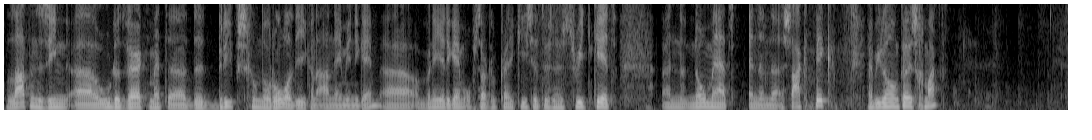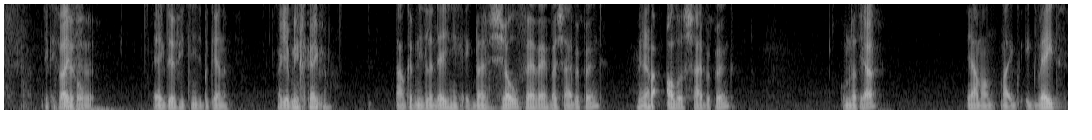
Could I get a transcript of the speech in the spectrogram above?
laten zien eh, hoe dat werkt met eh, de drie verschillende rollen die je kan aannemen in de game. Eh, wanneer je de game opstart, dan kan je kiezen tussen een street kid, een nomad en een uh, zakenpik. Hebben jullie al een keuze gemaakt? Ik twijfel. Durf, ik durf iets niet te bekennen. Oh, je hebt niet gekeken? Nou, ik heb niet alleen deze niet. Ik blijf zo ver weg bij Cyberpunk. Bij alles Cyberpunk. Omdat ik Ja? Man. Maar ik, ik weet...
